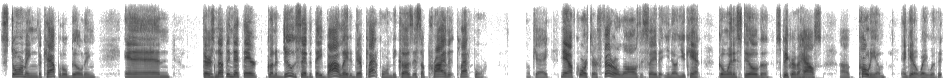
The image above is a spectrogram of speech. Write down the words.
storming the Capitol building and there's nothing that they're going to do to say that they violated their platform because it's a private platform. Okay. Now, of course, there are federal laws that say that you know you can't go in and steal the Speaker of the House uh, podium and get away with it.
